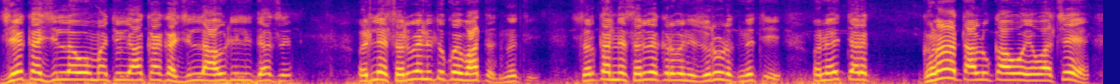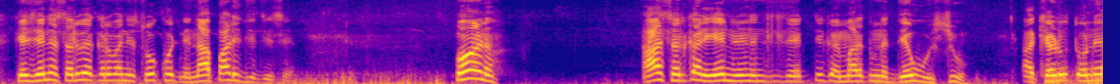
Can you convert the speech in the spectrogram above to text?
જે કાંઈ જિલ્લાઓમાંથી આખા આખા જિલ્લા આવડી લીધા છે. એટલે સર્વેની તો કોઈ વાત જ નથી. સરકારને સર્વે કરવાની જરૂર જ નથી. અને અત્યારે ઘણા તાલુકાઓ એવા છે કે જેને સર્વે કરવાની ચોખવટની ના પાડી દીધી છે. પણ આ સરકારે એ નિર્ણય હતી કે મારે તમને દેવું શું? આ ખેડૂતોને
